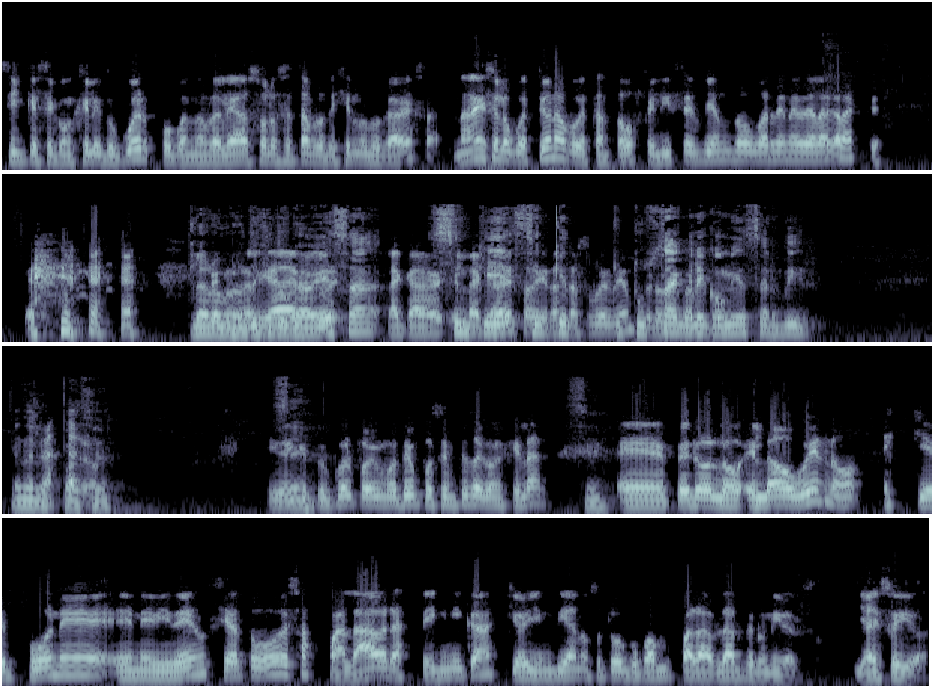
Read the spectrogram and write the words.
sin que se congele tu cuerpo, cuando en realidad solo se está protegiendo tu cabeza. Nadie se lo cuestiona porque están todos felices viendo Guardianes de la Galaxia. Claro, protege tu cabeza, sin que, tu, sangre comience a hervir en el espacio y de que tu cuerpo al mismo tiempo se empieza a congelar. Eh, pero lo, el lado bueno es que pone en evidencia todas esas palabras técnicas que hoy en día nosotros ocupamos para hablar del universo. Y a eso iba.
